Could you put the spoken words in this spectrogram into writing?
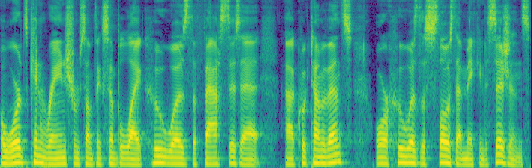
Awards can range from something simple like who was the fastest at uh, QuickTime events or who was the slowest at making decisions,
